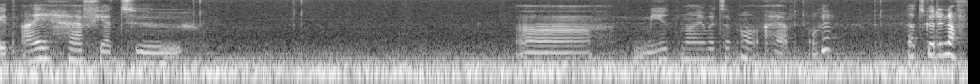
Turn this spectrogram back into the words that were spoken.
Wait, I have yet to uh, mute my WhatsApp. Oh, I have. Okay, that's good enough.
